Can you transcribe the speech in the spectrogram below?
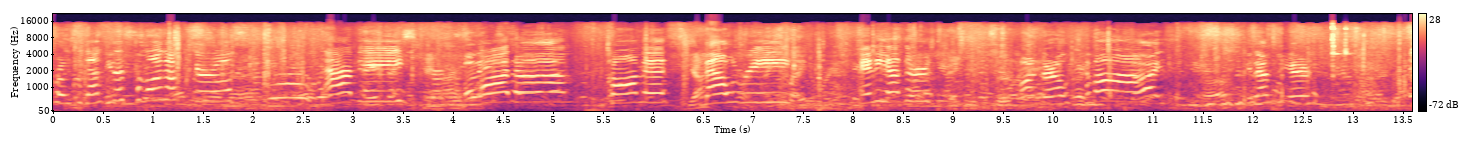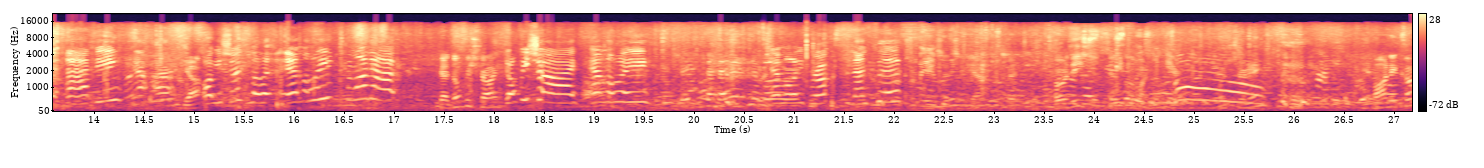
from Sitansisk. Come on up, girls. Abby, Autumn, Thomas, Yeah. Mallory. Any others? Oh, come on, girls. Come on. Guys, Get up here. Abby? Yeah. Oh, you should. Emily, come on up. Yeah, don't be shy. Don't be shy. Emily. Emily Brooks, Sitansisk. Who are these? This little one. What's your name? Monica?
